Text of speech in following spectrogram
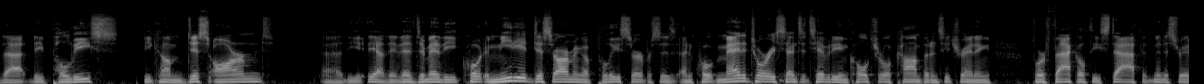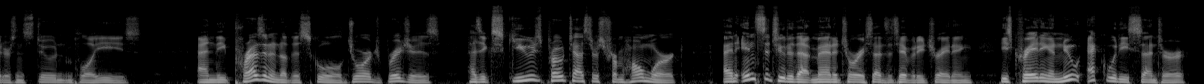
that the police become disarmed. Uh, the yeah they, they demanded the quote immediate disarming of police services and quote mandatory sensitivity and cultural competency training for faculty, staff, administrators, and student employees. And the president of this school, George Bridges, has excused protesters from homework and instituted that mandatory sensitivity training. He's creating a new equity center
